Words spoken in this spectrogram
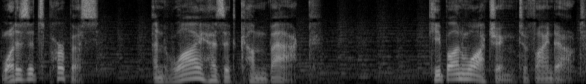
What is its purpose? And why has it come back? Keep on watching to find out.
